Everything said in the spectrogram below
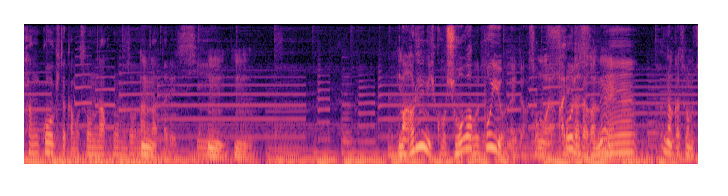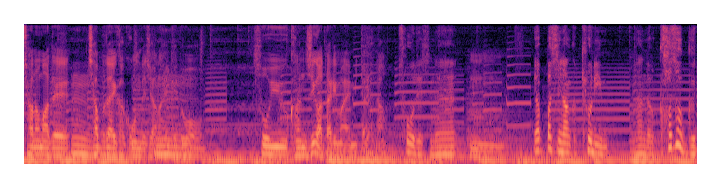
反抗期とかもそんな本像なかったですし、うんうん。うんまあある意味こう昭和っぽいよねそのあり方がね。なんかその茶の間でうん。ちゃぶ台囲んでじゃないけど、うんそういう感じが当たり前みたいな。そうですね。うん、やっぱしなんか距離なんだろう家族っ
